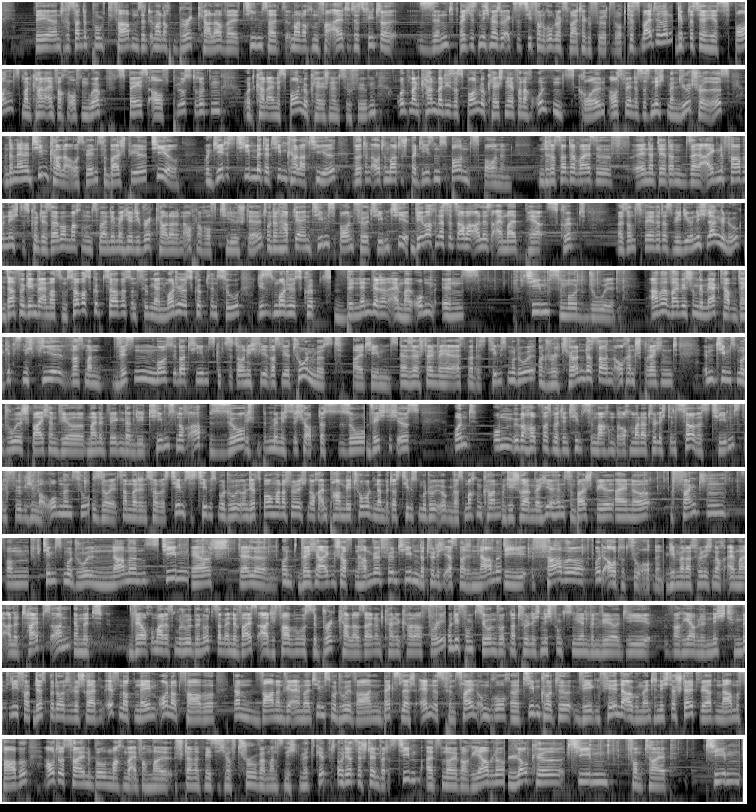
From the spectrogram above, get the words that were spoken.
Der interessante Punkt, Farben sind immer noch Brick Color, weil Teams halt immer noch ein veraltetes Feature sind, welches nicht mehr so exzessiv von Roblox weitergeführt wird. Des Weiteren gibt es ja hier Spawns. Man kann einfach auf dem Workspace auf Plus drücken und kann eine Spawn-Location hinzufügen. Und man kann bei dieser Spawn-Location hier einfach nach unten scrollen, auswählen, dass es nicht mehr neutral ist und dann eine Team-Color auswählen, zum Beispiel Teal. Und jedes Team mit der Team-Color Teal wird dann automatisch bei diesem Spawn spawnen. Interessanterweise ändert der dann seine eigene Farbe nicht. Das könnt ihr selber machen, und zwar indem er hier die Brick Color dann auch noch auf Teal stellt. Und dann habt ihr einen Team Spawn für Team Teal. Wir machen das jetzt aber alles einmal per Script weil sonst wäre das Video nicht lang genug. Und dafür gehen wir einmal zum Server-Script-Service und fügen ein Module-Script hinzu. Dieses Module-Script benennen wir dann einmal um ins Teams-Modul. Aber weil wir schon gemerkt haben, da gibt es nicht viel, was man wissen muss über Teams, gibt es jetzt auch nicht viel, was wir tun müsst bei Teams. Also erstellen wir hier erstmal das Teams-Modul und returnen das dann auch entsprechend. Im Teams-Modul speichern wir meinetwegen dann die Teams noch ab. So, ich bin mir nicht sicher, ob das so wichtig ist. Und um überhaupt was mit den Teams zu machen, braucht man natürlich den Service-Teams. Den füge ich immer oben hinzu. So, jetzt haben wir den Service-Teams, das Teams-Modul. Und jetzt brauchen wir natürlich noch ein paar Methoden, damit das Teams-Modul irgendwas machen kann. Und die schreiben wir hier hin. Zum Beispiel eine Function vom Teams-Modul namens Team erstellen. Und welche Eigenschaften haben wir für ein Team? Natürlich erstmal den Namen, die Farbe und Auto zuordnen. Geben wir natürlich noch einmal alle Types an, damit wer auch immer das Modul benutzt, am Ende weiß, ah, die Farbe muss eine Brick Color sein und keine Color 3. Und die Funktion wird natürlich nicht funktionieren, wenn wir die Variable nicht mitliefern. Das bedeutet, wir schreiben if not name or not Farbe, dann warnen wir einmal Teams Modul warnen, Backslash n ist für einen Zeilenumbruch, äh, Team konnte wegen fehlender Argumente nicht erstellt werden, Name, Farbe, Auto-Assignable machen wir einfach mal standardmäßig auf True, wenn man es nicht mitgibt. Und jetzt erstellen wir das Team als neue Variable. Local Team vom Type Team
